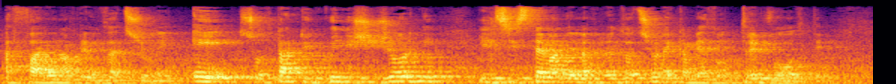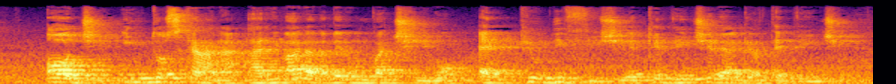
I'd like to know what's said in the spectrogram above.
a fare una prenotazione e soltanto in 15 giorni il sistema della prenotazione è cambiato tre volte. Oggi in Toscana arrivare ad avere un vaccino è più difficile che vincere al gratta e vinci.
